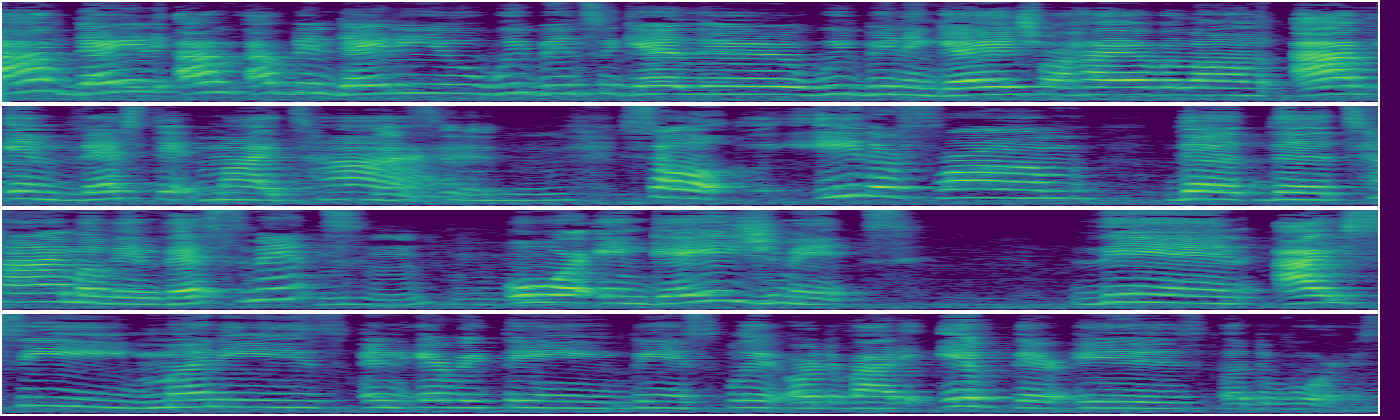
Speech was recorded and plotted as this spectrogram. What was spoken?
I've dated. I've, I've been dating you. We've been together. We've been engaged for however long. I've invested my time. That's it. Mm-hmm. So either from the the time of investment Mm-hmm. or engagement, then I see monies and everything being split or divided if there is a divorce.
